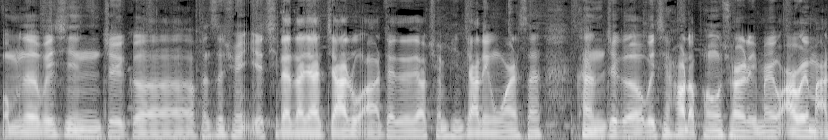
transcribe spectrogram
我们的微信这个粉丝群，也期待大家加入啊，调调调全拼加零五二三，看这个微信号的朋友圈里面有二维码，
